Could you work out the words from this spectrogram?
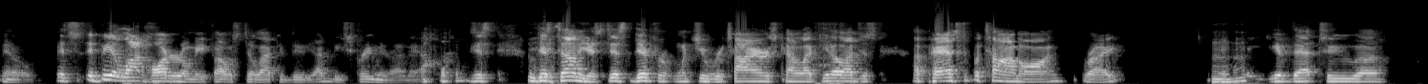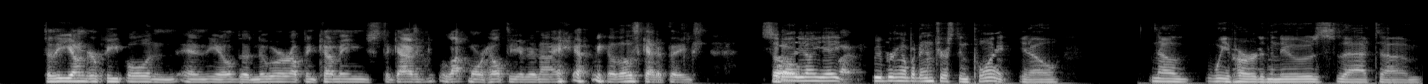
you know it's it'd be a lot harder on me if I was still active duty. I'd be screaming right now. I'm just I'm just telling you, it's just different once you retire. It's kind of like you know, I just I pass the baton on, right, and, and give that to uh, to the younger people and and you know the newer up and comings, the guys a lot more healthier than I am, you know those kind of things. So well, you know, yeah, but- we bring up an interesting point. You know, now we've heard in the news that um,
